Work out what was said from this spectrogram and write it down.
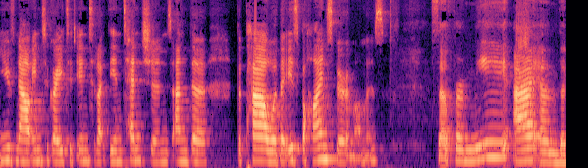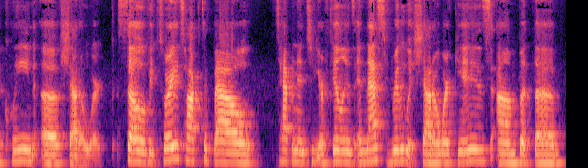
you've now integrated into like the intentions and the the power that is behind spirit mamas? So for me i am the queen of shadow work. So victoria talked about tapping into your feelings and that's really what shadow work is. Um, but the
